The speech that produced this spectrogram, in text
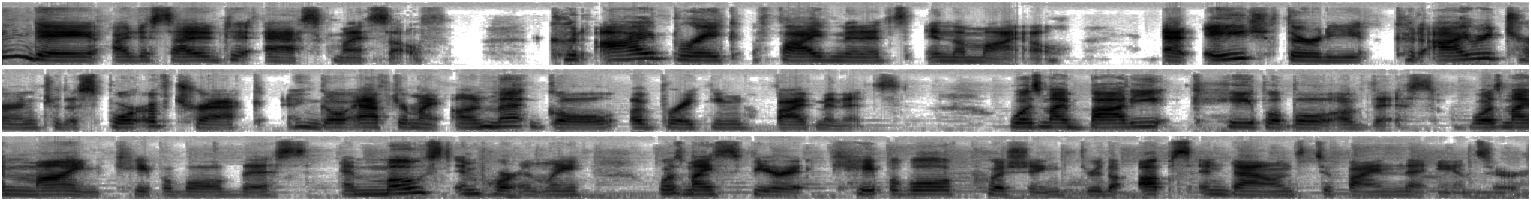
One day, I decided to ask myself could I break five minutes in the mile? At age 30, could I return to the sport of track and go after my unmet goal of breaking five minutes? Was my body capable of this? Was my mind capable of this? And most importantly, was my spirit capable of pushing through the ups and downs to find the answer?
